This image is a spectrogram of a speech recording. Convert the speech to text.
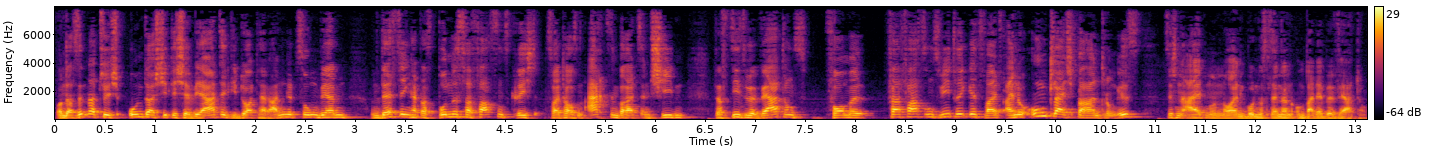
Und das sind natürlich unterschiedliche Werte, die dort herangezogen werden. Und deswegen hat das Bundesverfassungsgericht 2018 bereits entschieden, dass diese Bewertungsformel verfassungswidrig ist, weil es eine Ungleichbehandlung ist zwischen alten und neuen Bundesländern und bei der Bewertung.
